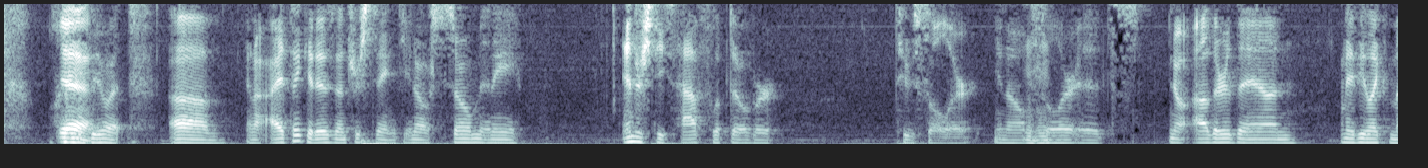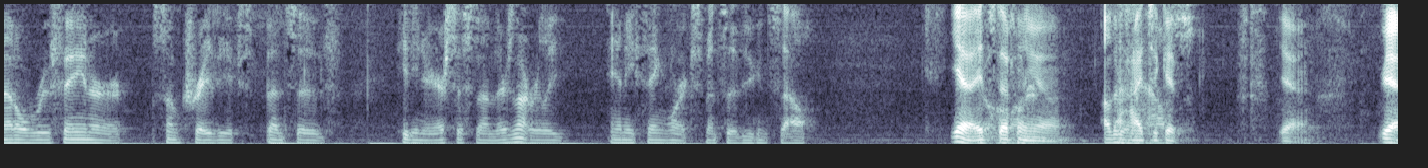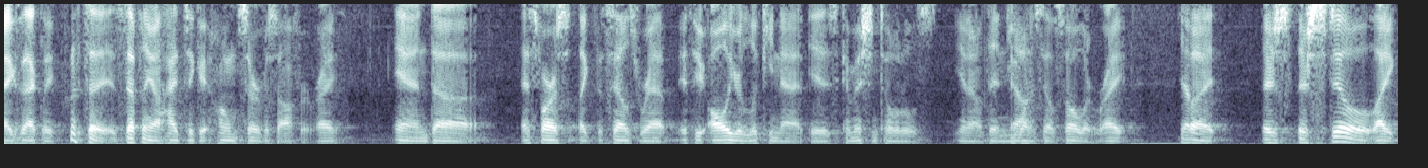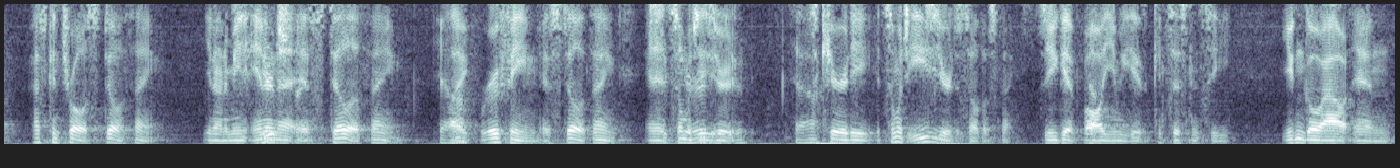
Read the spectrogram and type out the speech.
Yeah. do it. Um, and I, I think it is interesting. You know, so many industries have flipped over to solar. You know, Mm-hmm. solar. It's you know, other than maybe like metal roofing or some crazy expensive heating and air system. There's not really anything more expensive you can sell. Yeah, it's definitely a Other A high ticket house. Yeah, yeah, exactly. it's a it's definitely a high ticket home service offer, right? And uh, as far as like the sales rep, if you all you're looking at is commission totals, you know, then you Yeah. want to sell solar, right? Yep. But there's there's still like pest control is still a thing, You know what I mean? It's Internet thing. is still a thing. Yeah. Like roofing is still a thing, and it's so much easier. Yeah. Security, it's so much easier to sell those things. So you get volume, you get consistency. You can go out and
